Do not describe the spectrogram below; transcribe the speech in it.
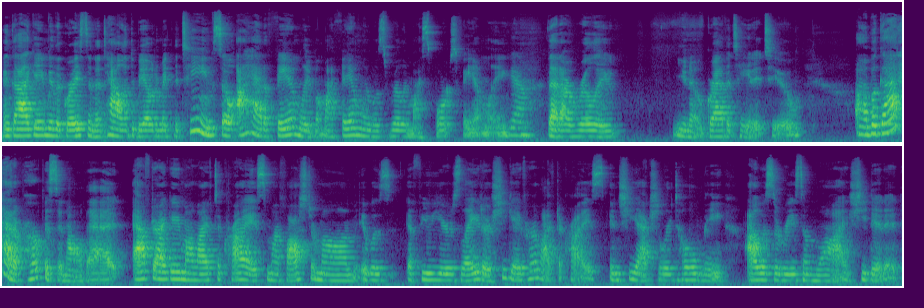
And God gave me the grace and the talent to be able to make the team. So I had a family, but my family was really my sports family Yeah. that I really, you know, gravitated to. Uh, but God had a purpose in all that. After I gave my life to Christ, my foster mom, it was a few years later, she gave her life to Christ. And she actually told me I was the reason why she did it.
